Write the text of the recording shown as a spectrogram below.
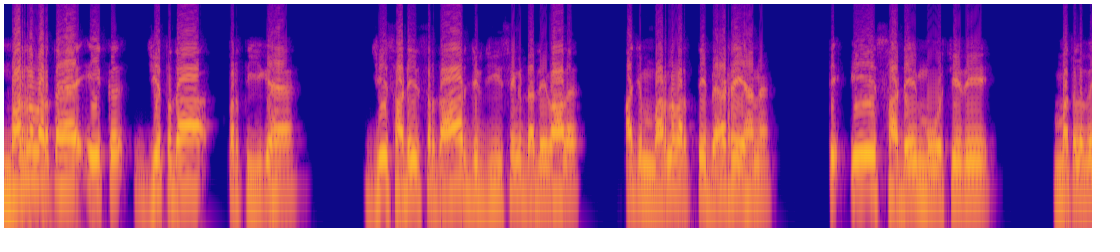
ਮਰਨ ਵਰਤ ਹੈ, ਇਹ ਇੱਕ ਜਿੱਤ ਦਾ ਪ੍ਰਤੀਕ ਹੈ। ਜੇ ਸਾਡੇ ਸਰਦਾਰ ਜਗਜੀਤ ਸਿੰਘ ਡੱਲੇਵਾਲ ਅੱਜ ਮਰਨ ਵਰਤੇ ਬੈਠ ਰਹੇ ਹਨ ਤੇ ਇਹ ਸਾਡੇ ਮੋਰਚੇ ਦੇ ਮਤਲਬ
